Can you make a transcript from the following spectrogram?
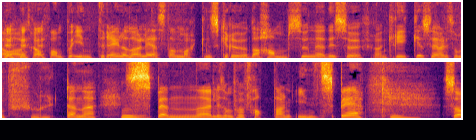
og traff han på interrail, og da leste han Markens Grøda Hamsun nede i Sør-Frankrike, så jeg har liksom fulgt denne Mm. spennende liksom, forfatteren in spe. Så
